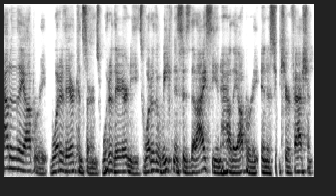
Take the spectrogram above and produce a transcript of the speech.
how do they operate? What are their concerns? What are their needs? What are the weaknesses that i see in how they operate in a secure fashion?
